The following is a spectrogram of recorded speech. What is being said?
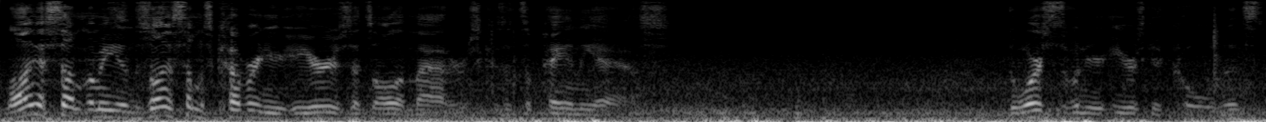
As Long as some, I mean, as long as something's covering your ears, that's all that matters because it's a pain in the ass. The worst is when your ears get cold. It's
